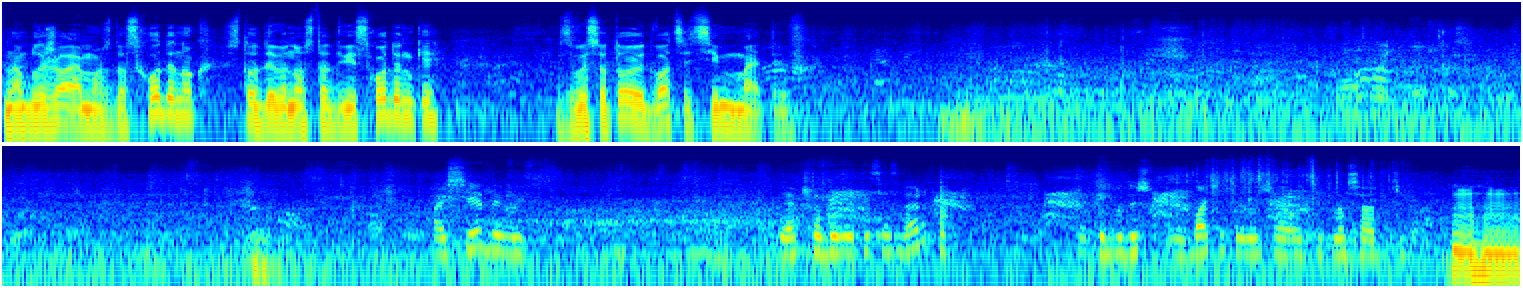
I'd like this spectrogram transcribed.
Наближаємось до сходинок. 192 сходинки з висотою 27 метрів. А ще дивись. Якщо дивитися зверху, то ти будеш бачити лише оці площадки. Угу.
